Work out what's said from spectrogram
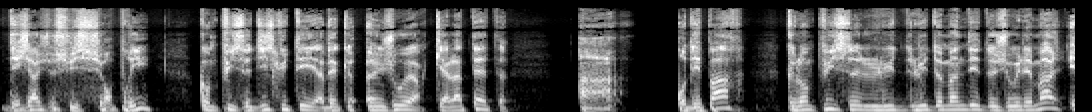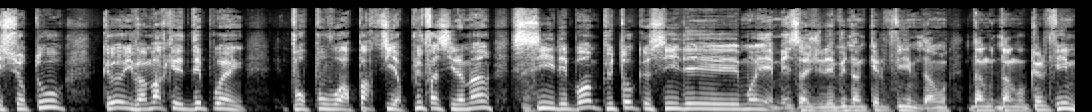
Déjà, je suis surpris qu'on puisse discuter avec un joueur qui a la tête au départ, que l'on puisse lui, lui demander de jouer les matchs et surtout qu'il va marquer des points pour pouvoir partir plus facilement s'il est bon plutôt que s'il est moyen. Mais ça, je l'ai vu dans quel film? Dans, dans, dans quel film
